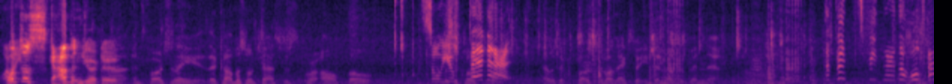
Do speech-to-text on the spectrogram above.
Why? What does scavenger do? Uh, unfortunately, the cobblestone chests were all full. So that you've been closest in one. it! That was the closest one next to it. You didn't have the bin there. Oh, The bit's been there the whole time!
